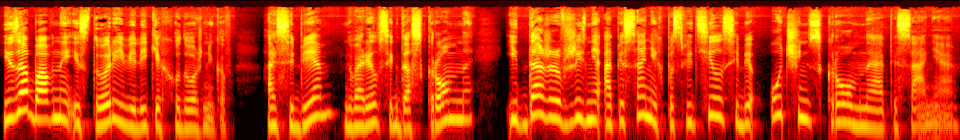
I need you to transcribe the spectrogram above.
и забавные истории великих художников. О себе говорил всегда скромно и даже в жизнеописаниях посвятил себе очень скромное описание.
